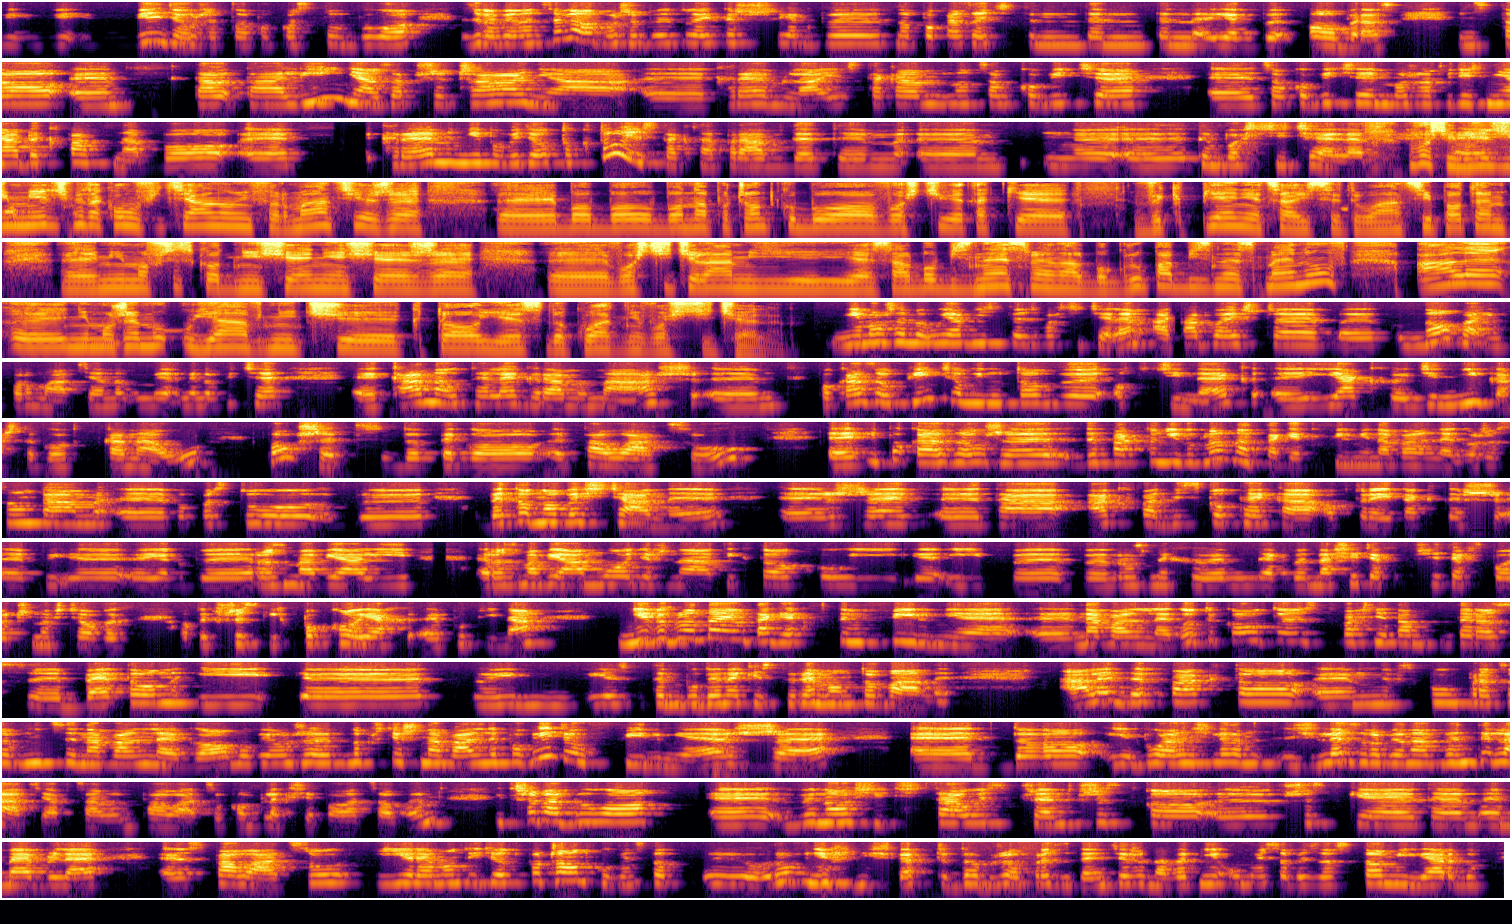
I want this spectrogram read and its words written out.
wiedział, że to po prostu było zrobione celowo, żeby tutaj też jakby no, pokazać ten, ten, ten jakby obraz. Więc to e, ta, ta linia zaprzeczania e, Kremla jest taka no, całkowicie, e, całkowicie można powiedzieć nieadekwatna, bo Kreml nie powiedział, to kto jest tak naprawdę tym, tym właścicielem. Właśnie, mieliśmy, mieliśmy taką oficjalną informację, że e, bo, bo, bo na początku było właściwie takie wykpienie całej sytuacji, potem e, mimo wszystko odniesienie się, że e, właścicielami jest albo biznesmen, albo grupa biznesmenów, ale nie możemy ujawnić, kto jest dokładnie właścicielem nie możemy ujawnić, kto jest właścicielem, a padła jeszcze e, nowa informacja, no, mianowicie e, kanał Telegram Masz e, pokazał pięciominutowy odcinek, jak dziennikarz tego kanału poszedł do tego pałacu i pokazał, że de facto nie wygląda tak jak w filmie Nawalnego, że są tam po prostu betonowe ściany, że e, ta aquadyskoteka, o której tak też e, jakby rozmawiali, rozmawiała młodzież na TikToku i, i w, w, różnych jakby na sieciach, sieciach społecznościowych o tych wszystkich pokojach Putina, nie wyglądają tak jak w tym filmie Nawalnego, tylko to jest właśnie tam teraz beton i, i jest, ten budynek jest remontowany ale de facto um, współpracownicy Nawalnego mówią, że no przecież Nawalny powiedział w filmie, że e, do, była źle, źle zrobiona wentylacja w całym pałacu, kompleksie pałacowym i trzeba było e, wynosić cały sprzęt, wszystko, e, wszystkie te meble z pałacu i remont idzie od początku, więc to również nie świadczy dobrze o prezydencie, że nawet nie umie sobie za 100 miliardów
